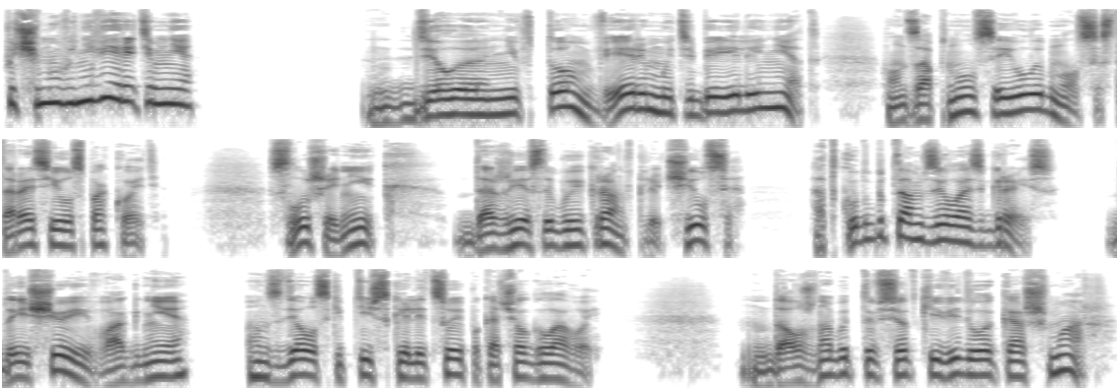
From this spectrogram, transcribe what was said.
Почему вы не верите мне?» «Дело не в том, верим мы тебе или нет». Он запнулся и улыбнулся, стараясь ее успокоить. «Слушай, Ник, даже если бы экран включился, откуда бы там взялась Грейс? Да еще и в огне». Он сделал скептическое лицо и покачал головой. Должно быть, ты все-таки видела кошмар.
